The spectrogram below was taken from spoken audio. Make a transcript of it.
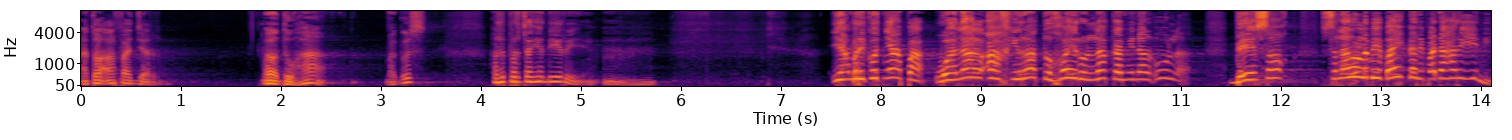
atau al-fajar. Oh, duha. Bagus. Harus percaya diri. Hmm. Yang berikutnya apa? Walal akhiratu khairul laka minal ula. Besok selalu lebih baik daripada hari ini.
